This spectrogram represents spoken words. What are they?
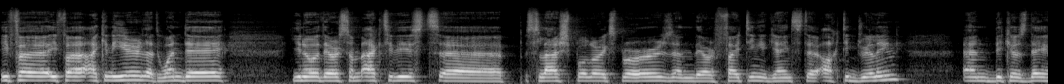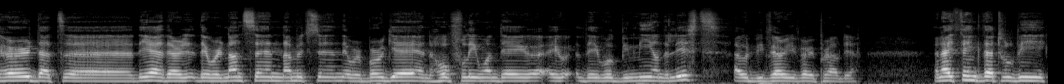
If uh, if uh, I can hear that one day you know there are some activists uh, slash polar explorers and they are fighting against uh, arctic drilling and because they heard that uh, yeah they they were Nansen, Amundsen, they were Borge, and hopefully one day uh, they will be me on the list. I would be very very proud. Yeah, and I think that will be.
